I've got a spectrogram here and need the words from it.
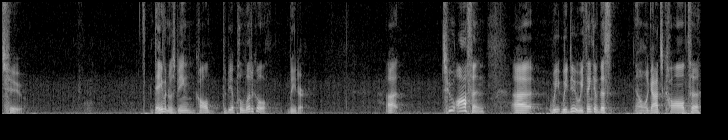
too. David was being called to be a political leader. Uh, too often, uh, we, we do. We think of this, you know, well, God's called to,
